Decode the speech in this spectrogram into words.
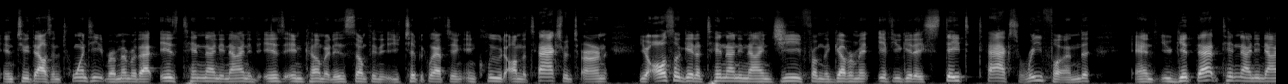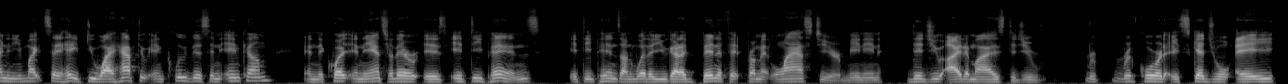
in 2020. Remember that is 1099. It is income. It is something that you typically have to include on the tax return. You also get a 1099G from the government if you get a state tax refund. And you get that 1099 and you might say, hey, do I have to include this in income? And the que- and the answer there is it depends. It depends on whether you got a benefit from it last year, meaning did you itemize, did you re- record a Schedule A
